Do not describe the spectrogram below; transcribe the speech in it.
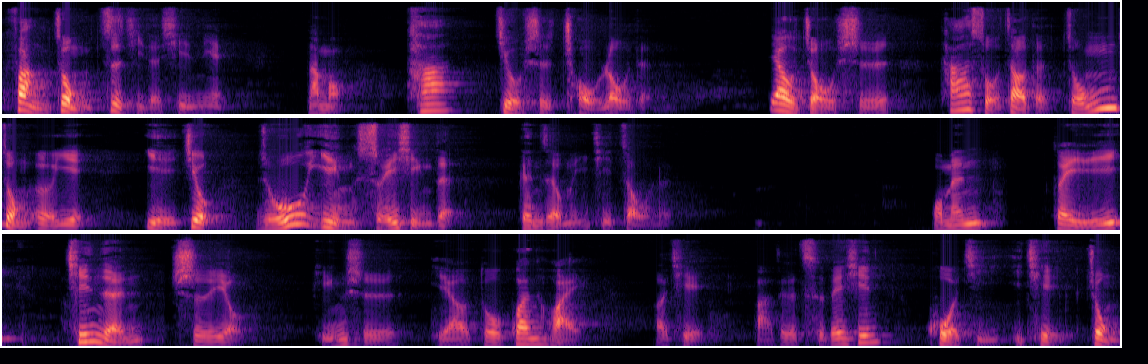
放纵自己的信念，那么它就是丑陋的。要走时，他所造的种种恶业，也就如影随形的跟着我们一起走了。我们对于亲人师友，平时也要多关怀，而且把这个慈悲心扩及一切众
